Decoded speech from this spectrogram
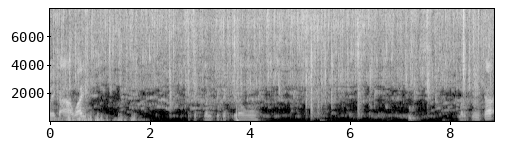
may kaaway pitik ng pitik yung mantika.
